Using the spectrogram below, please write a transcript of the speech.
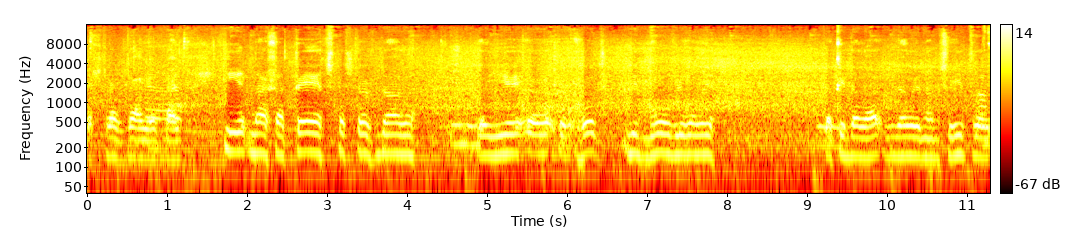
постраждав, я знаю. І наша ТЕЦ постраждала. Її е, год відновлювали, Поки дала, дали нам світло.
